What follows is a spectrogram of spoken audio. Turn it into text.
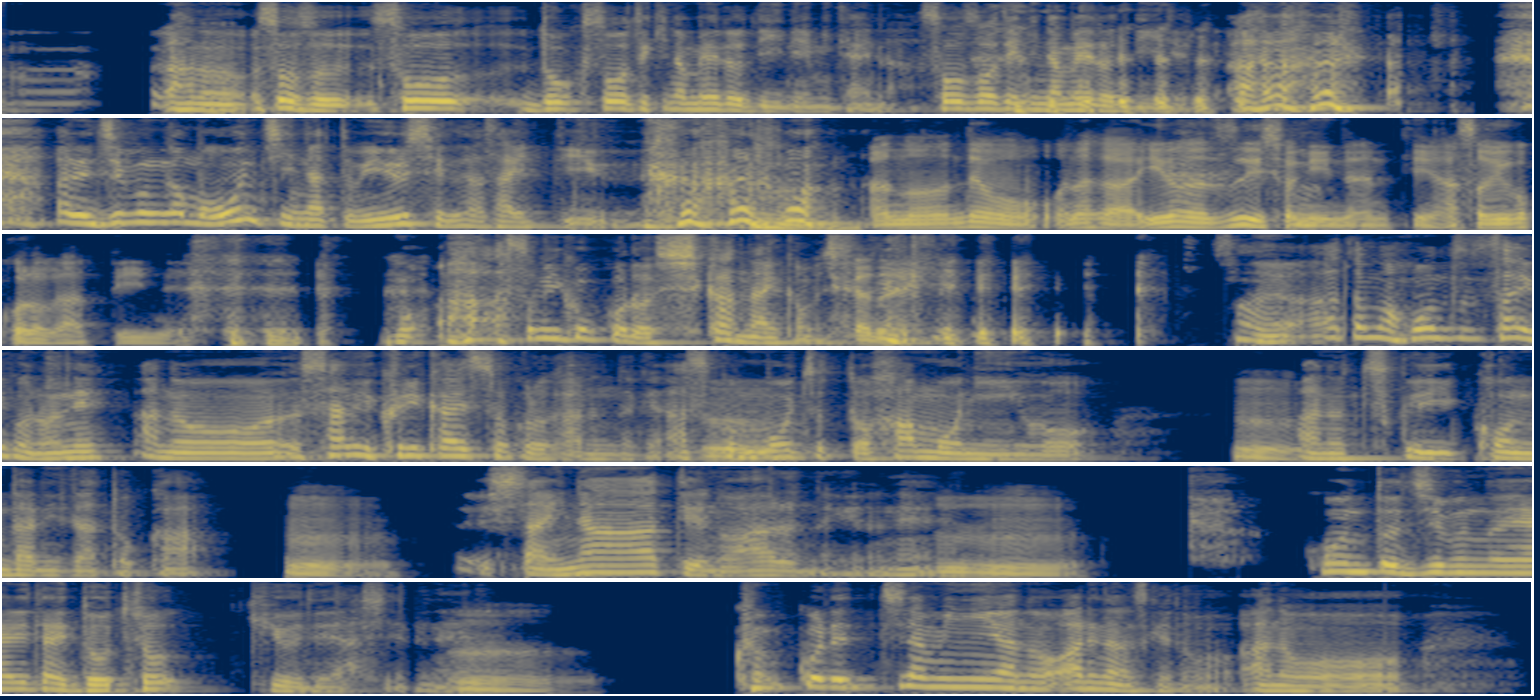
あの、そうそう、そう独創的なメロディーでみたいな、創造的なメロディーで。あれ自分がもう音痴になっても許してくださいっていう。あの、うん、あのでも、なんかいろんな随所になんていう遊び心があっていいね。もうあ遊び心しかないかもしれない。しかない。そうあとま本当最後のね、あの、サビ繰り返すところがあるんだけど、あそこもうちょっとハーモニーを、うん、あの作り込んだりだとか、したいなーっていうのはあるんだけどね。うん、ん本当自分のやりたいどち急で出してるね。うん、こ,これ、ちなみに、あの、あれなんですけど、あの、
